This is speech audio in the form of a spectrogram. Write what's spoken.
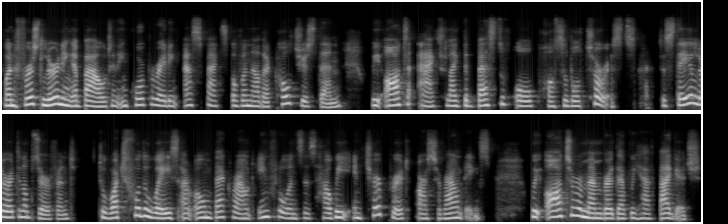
When first learning about and incorporating aspects of another cultures, then we ought to act like the best of all possible tourists, to stay alert and observant, to watch for the ways our own background influences how we interpret our surroundings. We ought to remember that we have baggage.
